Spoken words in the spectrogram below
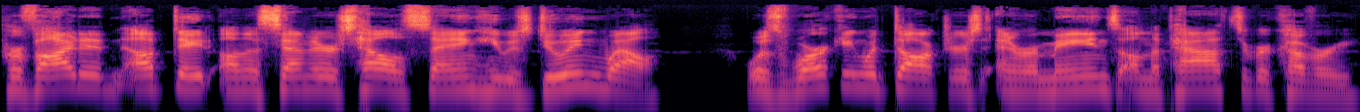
provided an update on the senator's health, saying he was doing well, was working with doctors, and remains on the path to recovery.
